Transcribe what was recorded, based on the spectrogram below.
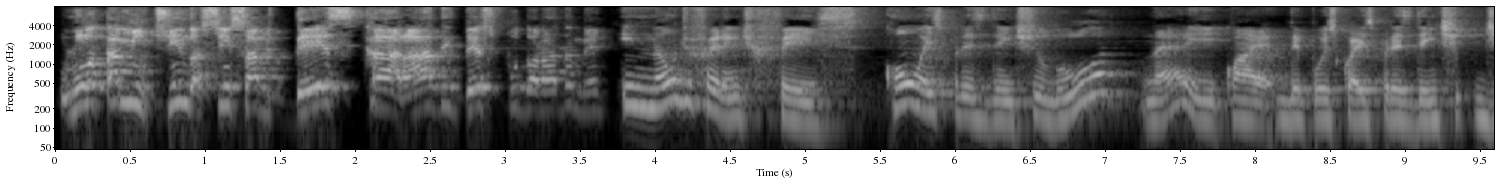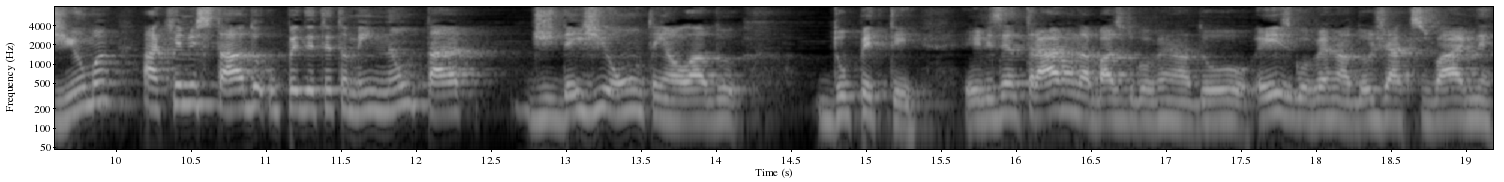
O Lula tá mentindo assim, sabe, descarada e despudoradamente. E não diferente fez com o ex-presidente Lula, né, e com a, depois com a ex-presidente Dilma. Aqui no estado, o PDT também não tá de, desde ontem ao lado do PT. Eles entraram na base do governador, ex-governador Jacques Wagner,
